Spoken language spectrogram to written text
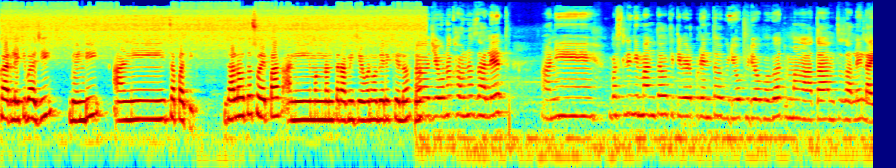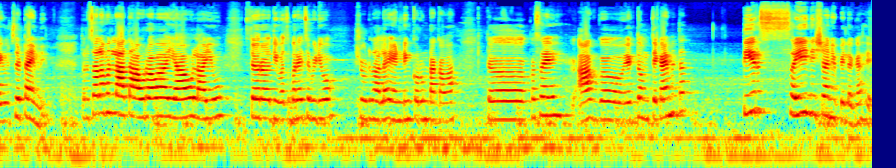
कारल्याची भाजी भेंडी आणि चपाती. झालं होतं स्वयंपाक आणि मग नंतर आम्ही जेवण वगैरे केलं. जेवण खावणं झालेत. आणि बसली निमांत किती वेळपर्यंत व्हिडिओ व्हिडिओ बघत मग आता आमचं झालं आहे लाईव्हचं टायमिंग तर चला म्हणलं आता आवरावा याव लाईव्ह तर दिवसभराचा व्हिडिओ शूट झाला आहे एंडिंग करून टाकावा. तर कसं आहे आग एकदम ते काय म्हणतात? तीर सई निशाने पे लगा आहे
